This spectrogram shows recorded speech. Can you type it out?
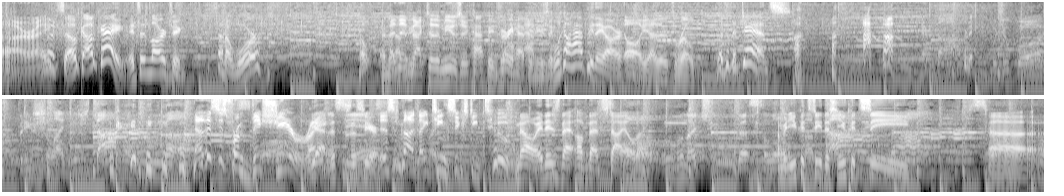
All right. It's okay, okay, it's enlarging. It's not a war. Oh, and then, And then back to the music. happy, very happy, music. Look how happy they are. Oh yeah, they're thrilled. Look at the dance. Now this is from this year, right? Yeah, this is this year. This is not 1962. No, it is that of that style though. I mean, you could see this. You could see uh,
